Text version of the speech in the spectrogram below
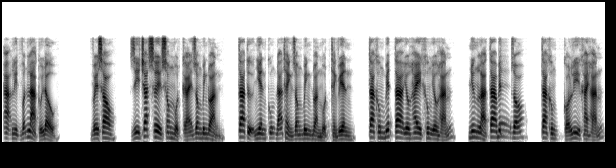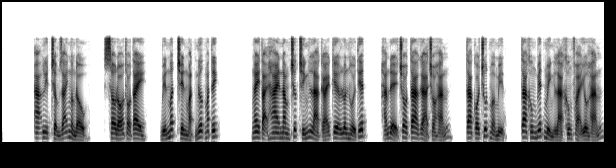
ạ lịt vẫn là cúi đầu. Về sau, di chát xây xong một cái dòng binh đoàn, ta tự nhiên cũng đã thành dòng binh đoàn một thành viên, ta không biết ta yêu hay không yêu hắn, nhưng là ta biết rõ, ta không có ly khai hắn. A lịt chậm rãi ngẩng đầu, sau đó thò tay, biến mất trên mặt nước mắt tích. Ngay tại hai năm trước chính là cái kia luân hồi tiết, hắn để cho ta gả cho hắn, ta có chút mờ mịt, ta không biết mình là không phải yêu hắn,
